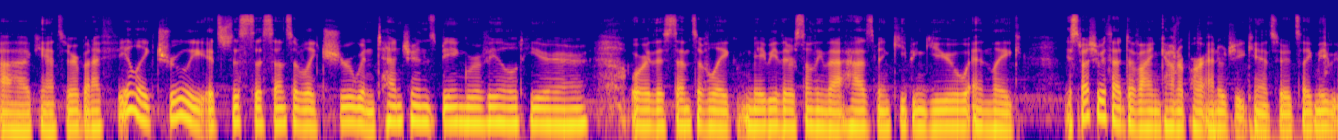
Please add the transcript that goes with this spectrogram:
uh, Cancer. But I feel like truly it's just the sense of like true intentions being revealed here, or the sense of like maybe there's something that has been keeping you and like especially with that divine counterpart energy cancer it's like maybe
